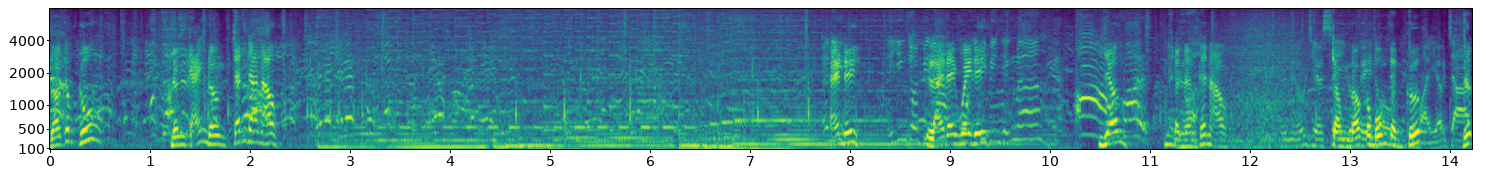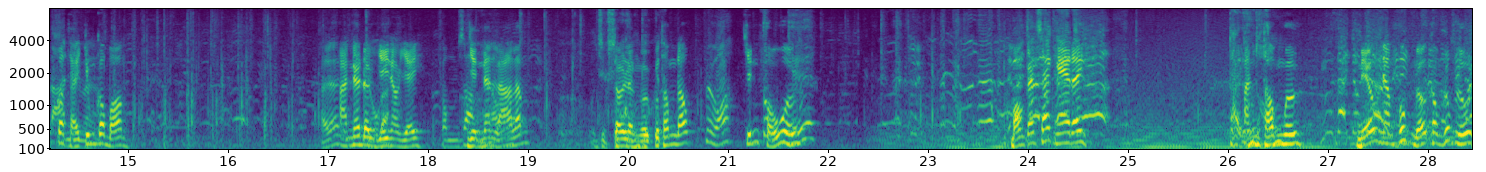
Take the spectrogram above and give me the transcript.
Gọi cấp cứu. Đừng cản đường, tránh ra nào. Andy Lại đây quay đi. Dân, Tình hình thế nào? Trong đó có bốn tên cướp. Rất có thể chúng có bom. Anh ở đơn vị nào vậy? Nhìn anh lạ lắm. Tôi là người của thống đốc. Chính phủ ư? Bọn cảnh sát nghe đây Anh Thông ư Nếu 5 phút nữa không rút lui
